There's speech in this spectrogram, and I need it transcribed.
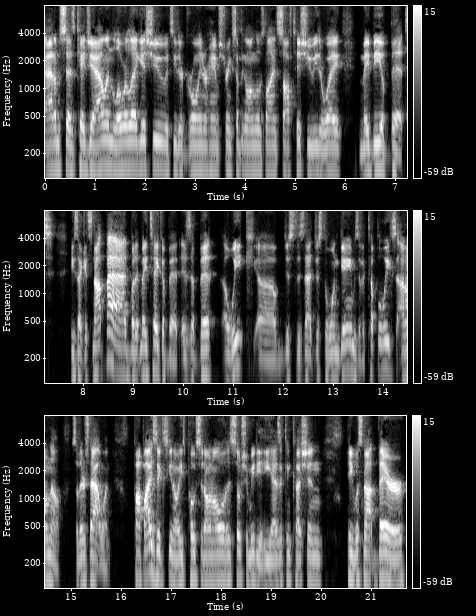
Adams says KJ Allen, lower leg issue. It's either groin or hamstring, something along those lines, soft tissue, either way, may be a bit. He's like, it's not bad, but it may take a bit. Is a bit a week? Uh, just is that just the one game? Is it a couple of weeks? I don't know. So there's that one. Pop Isaacs, you know, he's posted on all of his social media. He has a concussion. He was not there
